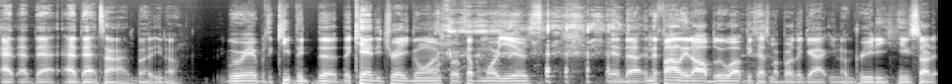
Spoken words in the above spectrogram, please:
at at that at that time. But you know we were able to keep the, the, the candy trade going for a couple more years, and uh, and then finally it all blew up because my brother got you know greedy. He started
